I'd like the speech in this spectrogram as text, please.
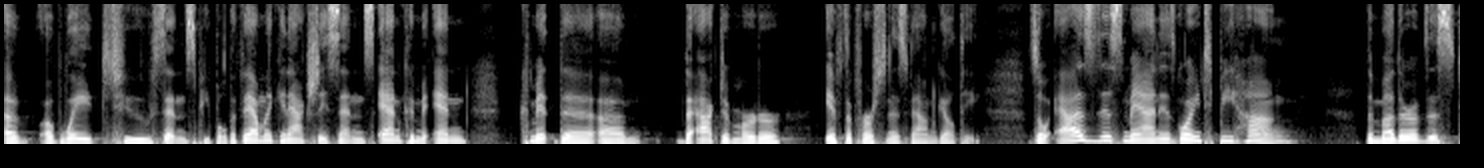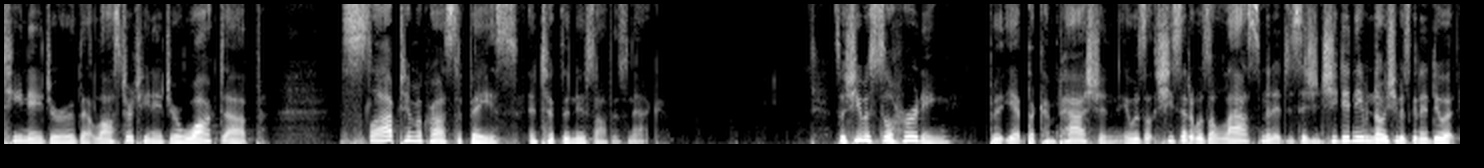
of, of way to sentence people. The family can actually sentence and commit and commit the um, the act of murder if the person is found guilty. So as this man is going to be hung, the mother of this teenager that lost her teenager walked up, slapped him across the face, and took the noose off his neck. So she was still hurting, but yet the compassion. It was. She said it was a last minute decision. She didn't even know she was going to do it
